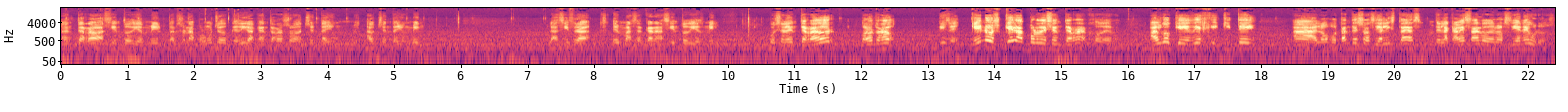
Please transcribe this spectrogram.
ha enterrado a 110.000 personas, por mucho que diga que ha enterrado solo a 81.000, la cifra es más cercana a 110.000. Pues el enterrador, por otro lado, dice, ¿qué nos queda por desenterrar? Joder, algo que deje, quite a los votantes socialistas de la cabeza lo de los 100 euros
